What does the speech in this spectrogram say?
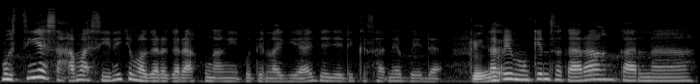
mestinya sama sih. Ini cuma gara-gara aku nggak ngikutin lagi aja jadi kesannya beda. Kayaknya- tapi mungkin sekarang karena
